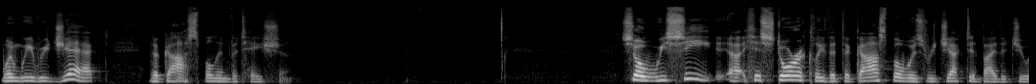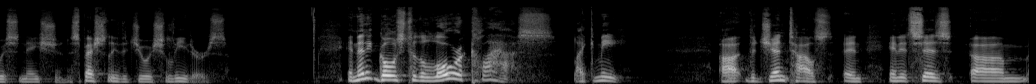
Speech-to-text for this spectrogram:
when we reject the gospel invitation? So we see uh, historically that the gospel was rejected by the Jewish nation, especially the Jewish leaders. And then it goes to the lower class, like me, uh, the Gentiles, and, and it says, um,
